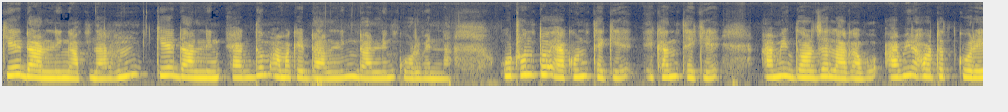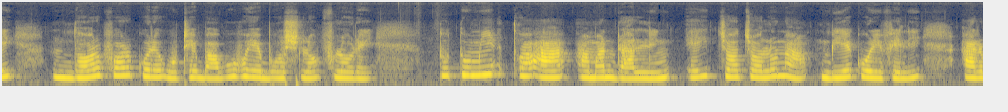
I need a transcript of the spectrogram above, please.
কে ডার্লিং আপনার? হুম, কে ডার্লিং? একদম আমাকে ডার্লিং ডার্লিং করবেন না। উঠুন তো এখন থেকে, এখান থেকে। আমি দরজা লাগাবো। আবির হঠাৎ করেই ধরফর করে উঠে বাবু হয়ে বসল ফ্লোরে। তো তুমি তো আ- আমার ডার্লিং। এই চ, চলো না, বিয়ে করে ফেলি। আর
